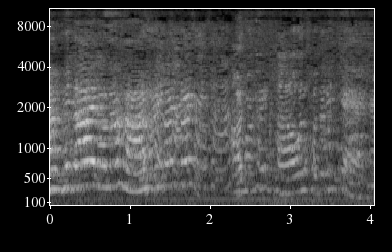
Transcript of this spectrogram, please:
ี้ไม่ได้แล้วนะคะไม่ไม่ไม่เอามาให้เขาแล้วเขาจะได้แจกไง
